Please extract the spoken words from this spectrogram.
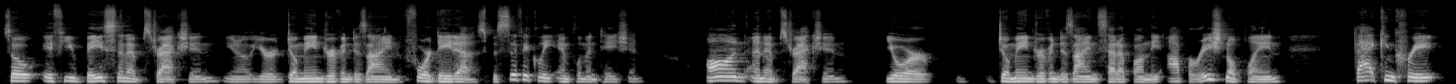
So if you base an abstraction, you know, your domain driven design for data, specifically implementation, on an abstraction, your domain driven design set up on the operational plane, that can create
